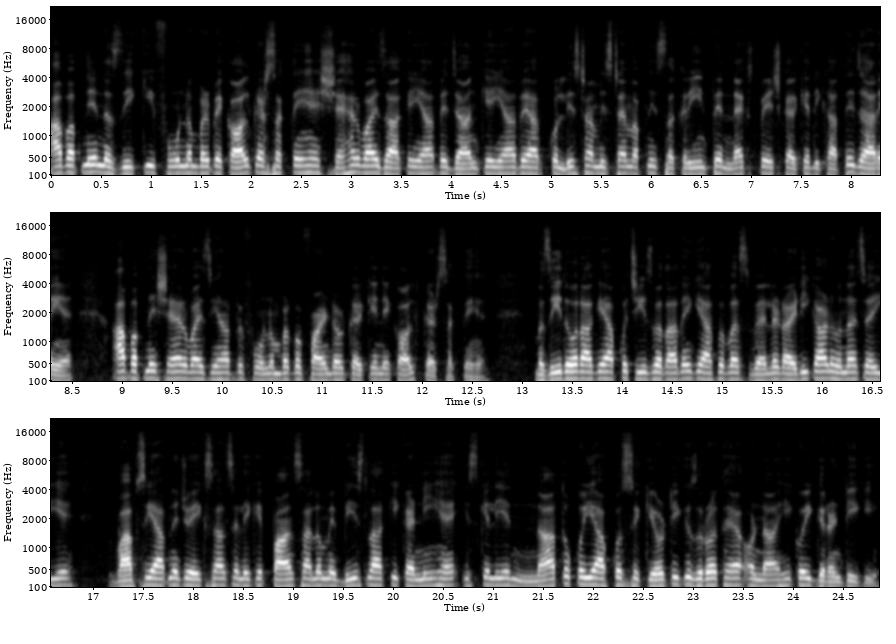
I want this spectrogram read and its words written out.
आप अपने नज़दीकी फ़ोन नंबर पे कॉल कर सकते हैं शहर वाइज आके यहाँ पे जान के यहाँ पे आपको लिस्ट हम इस टाइम अपनी स्क्रीन पे नेक्स्ट पेज करके दिखाते जा रहे हैं। आप अपने शहर वाइज यहाँ पे फ़ोन नंबर को फाइंड आउट करके इन्हें कॉल कर सकते हैं। मज़ीद और आगे आपको चीज़ बता दें कि आपके पास वैलिड आईडी कार्ड होना चाहिए। वापसी आपने जो एक साल से लेके पाँच सालों में बीस लाख की करनी है, इसके लिए ना तो कोई आपको सिक्योरिटी की ज़रूरत है और ना ही कोई गारंटी की।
